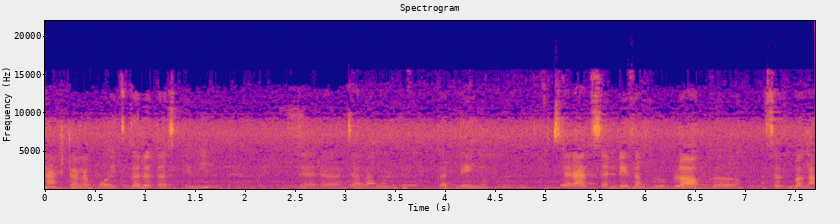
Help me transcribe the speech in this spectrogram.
नाश्त्याला पोहेच करत असते मी. तर चला मग. करते. तर आज संडेचा फुल ब्लॉग असंच बघा.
